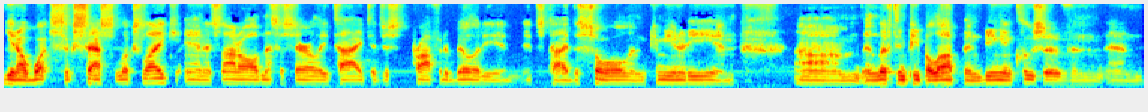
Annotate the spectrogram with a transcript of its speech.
you know what success looks like, and it's not all necessarily tied to just profitability. and It's tied to soul and community and um, and lifting people up and being inclusive. And and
